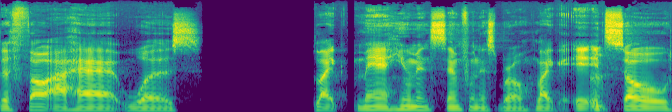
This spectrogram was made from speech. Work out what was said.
the thought I had was like, man, human sinfulness, bro. Like it, Mm. it's so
